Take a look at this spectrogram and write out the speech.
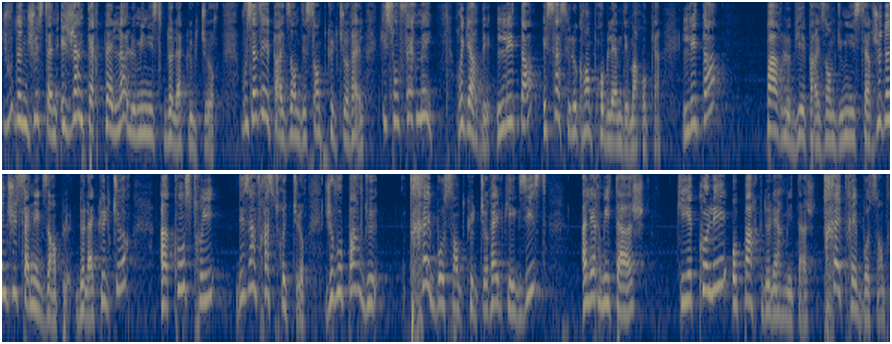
Je vous donne juste un... Et j'interpelle là le ministre de la Culture. Vous avez, par exemple, des centres culturels qui sont fermés. Regardez, l'État, et ça c'est le grand problème des Marocains, l'État par le biais, par exemple, du ministère, je donne juste un exemple, de la culture, a construit des infrastructures. Je vous parle du très beau centre culturel qui existe à l'Ermitage, qui est collé au parc de l'Ermitage. Très, très beau centre.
